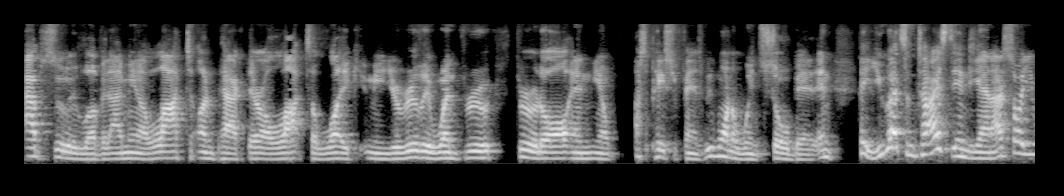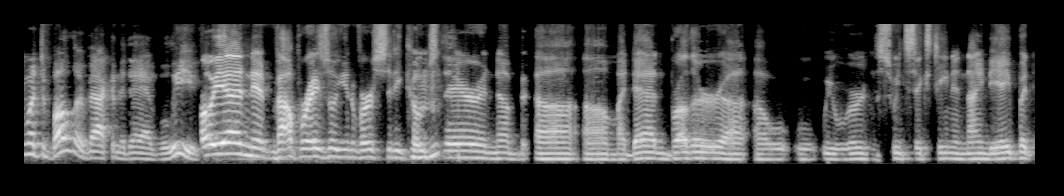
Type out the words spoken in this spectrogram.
Absolutely love it. I mean, a lot to unpack there, a lot to like. I mean, you really went through through it all, and you know, us Pacer fans, we want to win so bad. And hey, you got some ties to Indiana. I saw you went to Butler back in the day, I believe. Oh yeah, and at Valparaiso University, coached mm-hmm. there, and uh, uh, uh, my dad and brother, uh, uh, we were in the Sweet 16 in '98. But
